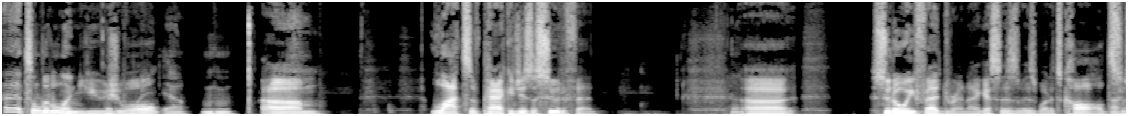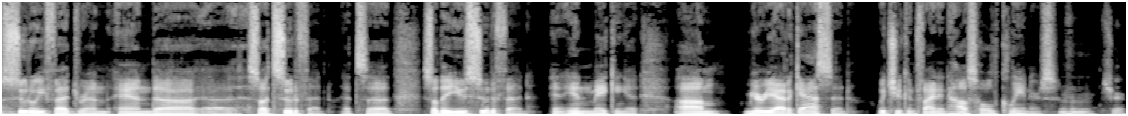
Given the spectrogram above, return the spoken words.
That's a little unusual. Yeah. hmm Um, lots of packages of Sudafed. Uh, pseudoephedrine, I guess is, is what it's called. So pseudoephedrine, and uh, uh, so it's Sudafed. It's uh, so they use Sudafed in, in making it. Um, muriatic acid, which you can find in household cleaners. hmm Sure.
